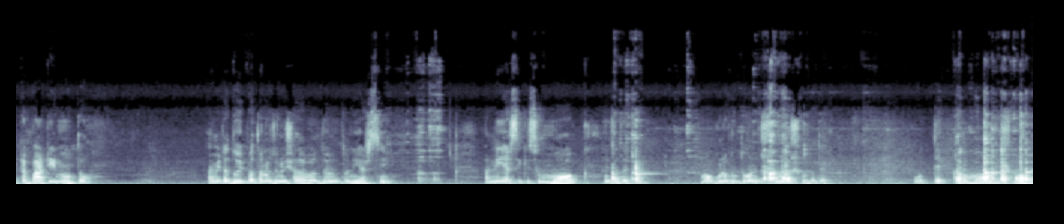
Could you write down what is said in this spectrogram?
একটা বাটির মতো। আমি এটা দই পাতানোর জন্য সাধারণত নিয়ে আসছি। আর নিয়ে আসছি কিছু মগ, এই যে দেখেন, মগগুলো কিন্তু অনেক সুন্দর সুন্দর দেখেন। প্রত্যেকটা মগই সুন্দর।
